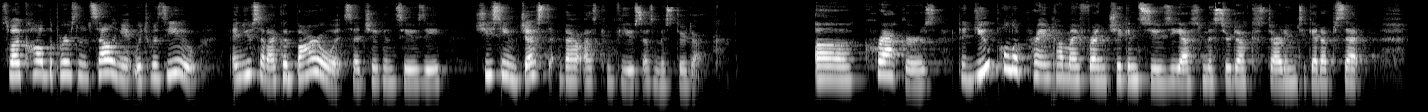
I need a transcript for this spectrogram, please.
so I called the person selling it, which was you, and you said I could borrow it, said Chicken Suzi. She seemed just about as confused as Mr. Duck. Uh, crackers. Did you pull a prank on my friend Chicken Suzi? asked Mr. Duck, starting to get upset.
